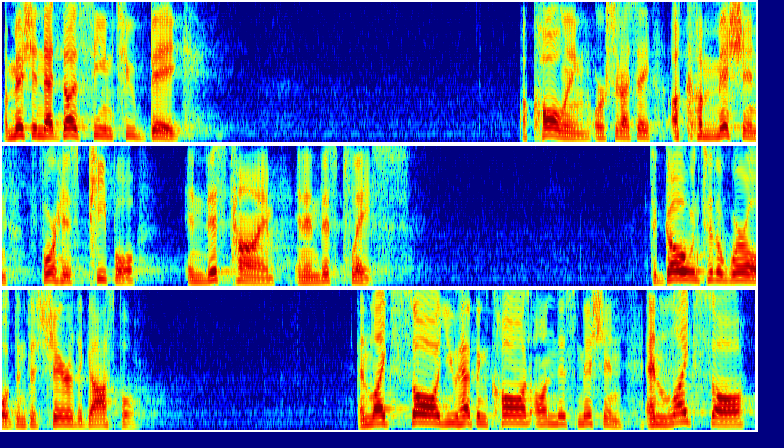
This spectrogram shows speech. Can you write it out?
A mission that does seem too big. A calling, or should I say, a commission for his people in this time and in this place. To go into the world and to share the gospel. And like Saul, you have been called on this mission. And like Saul,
